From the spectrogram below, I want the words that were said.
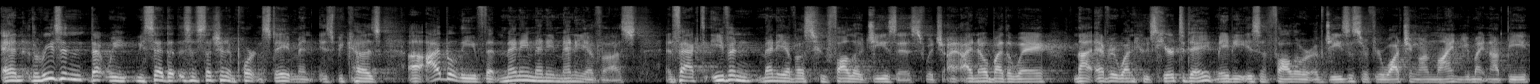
And the reason that we, we said that this is such an important statement is because uh, I believe that many, many, many of us, in fact, even many of us who follow Jesus, which I, I know, by the way, not everyone who's here today maybe is a follower of Jesus, or if you're watching online, you might not be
